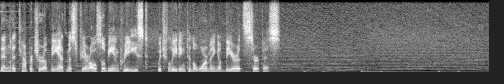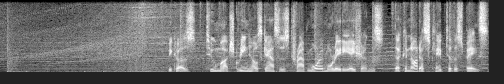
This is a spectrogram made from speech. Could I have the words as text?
then the temperature of the atmosphere also be increased, which leading to the warming of the Earth's surface. Because, too much greenhouse gases trap more and more radiations that cannot escape to the space.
